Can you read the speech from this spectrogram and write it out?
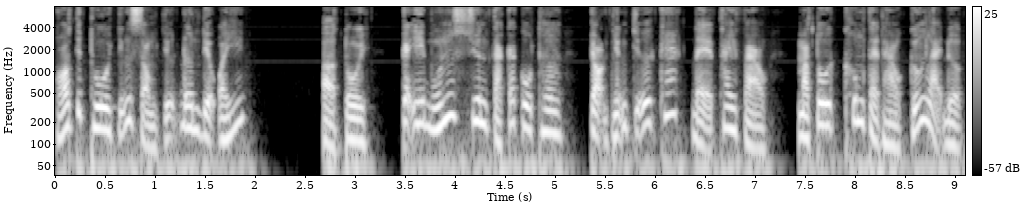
khó tiếp thu những dòng chữ đơn điệu ấy. Ở tôi, cái ý muốn xuyên tạc các câu thơ, chọn những chữ khác để thay vào mà tôi không thể nào cưỡng lại được,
